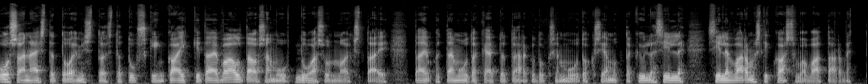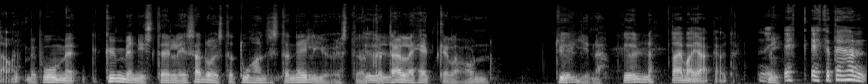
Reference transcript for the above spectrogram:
osa näistä toimistoista tuskin kaikki tai valtaosa muuttuu mm. asunnoiksi tai, tai, tai muuta käyttötarkoituksen muutoksia, mutta kyllä sille, sille varmasti kasvavaa tarvetta on. Me puhumme kymmenistä eli sadoista tuhansista neljöistä, kyllä. jotka tällä hetkellä on tyhjinä. Kyllä, kyllä. tai vajaakäytöllä. Niin. Eh- ehkä tähän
